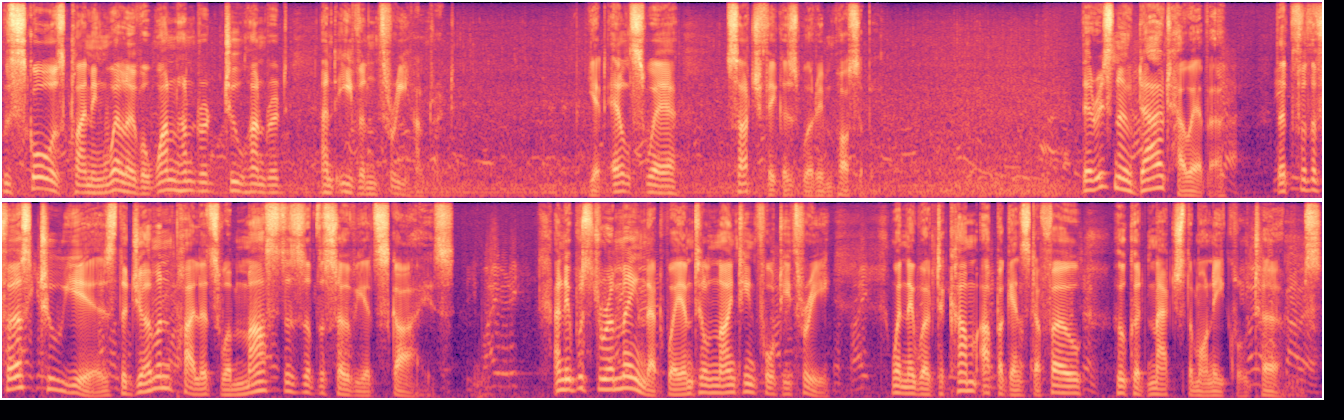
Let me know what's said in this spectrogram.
with scores climbing well over 100, 200, and even 300. Yet elsewhere, such figures were impossible. There is no doubt, however, that for the first two years the German pilots were masters of the Soviet skies. And it was to remain that way until 1943, when they were to come up against a foe who could match them on equal terms.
